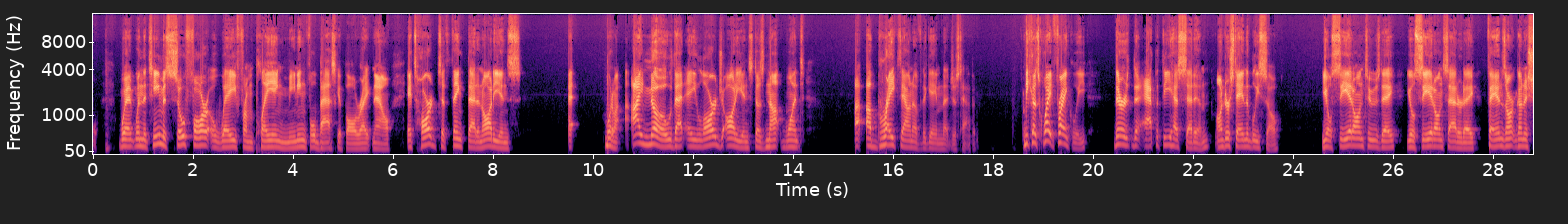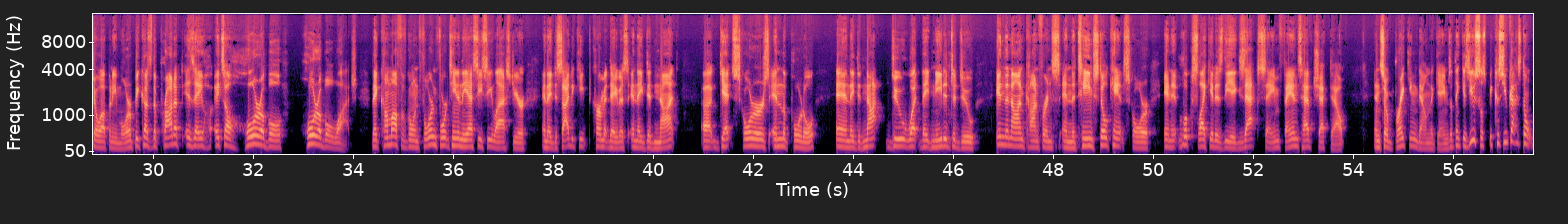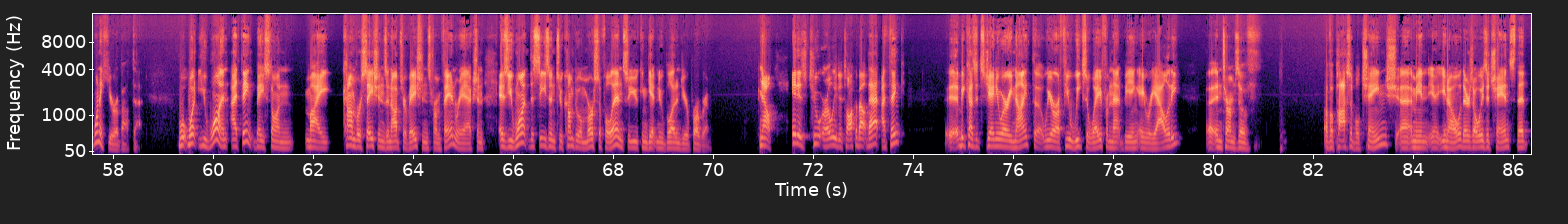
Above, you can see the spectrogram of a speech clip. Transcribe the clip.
When when the team is so far away from playing meaningful basketball right now, it's hard to think that an audience what am I? I know that a large audience does not want a, a, breakdown of the game that just happened. Because quite frankly, there the apathy has set in, understandably so. You'll see it on Tuesday, you'll see it on Saturday. Fans aren't going to show up anymore because the product is a it's a horrible horrible watch. They come off of going 4 and 14 in the SEC last year and they decided to keep Kermit Davis, and they did not uh, get scorers in the portal, and they did not do what they needed to do in the non-conference, and the team still can't score, and it looks like it is the exact same. Fans have checked out, and so breaking down the games, I think, is useless because you guys don't want to hear about that. What you want, I think, based on my conversations and observations from fan reaction as you want the season to come to a merciful end so you can get new blood into your program. Now, it is too early to talk about that, I think, eh, because it's January 9th. Uh, we are a few weeks away from that being a reality uh, in terms of of a possible change. Uh, I mean, you know, there's always a chance that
